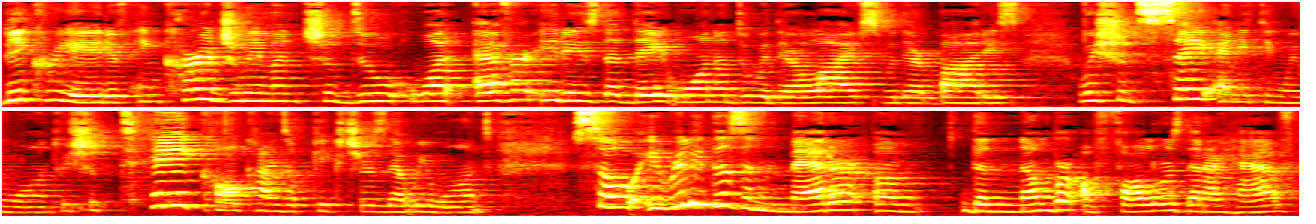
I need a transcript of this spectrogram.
be creative, encourage women to do whatever it is that they want to do with their lives, with their bodies. We should say anything we want. We should take all kinds of pictures that we want. So it really doesn't matter um, the number of followers that I have.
